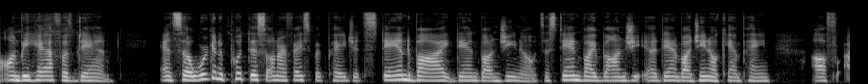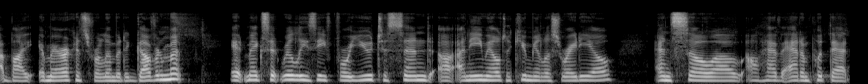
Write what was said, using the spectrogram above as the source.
on behalf of Dan. And so we're going to put this on our Facebook page. It's Stand By Dan Bongino. It's a Stand By Bongi, uh, Dan Bongino campaign uh, for, uh, by Americans for Limited Government. It makes it real easy for you to send uh, an email to Cumulus Radio and so uh, I'll have Adam put that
